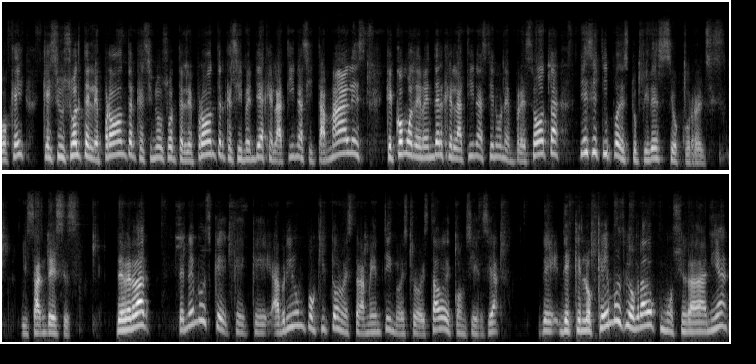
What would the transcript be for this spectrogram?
¿Ok? Que si usó el teleprompter, que si no usó el teleprompter, que si vendía gelatinas y tamales, que cómo de vender gelatinas tiene una empresota, y ese tipo de estupideces y ocurrencias y sandeces. De verdad, tenemos que, que, que abrir un poquito nuestra mente y nuestro estado de conciencia de, que lo que hemos logrado como ciudadanía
